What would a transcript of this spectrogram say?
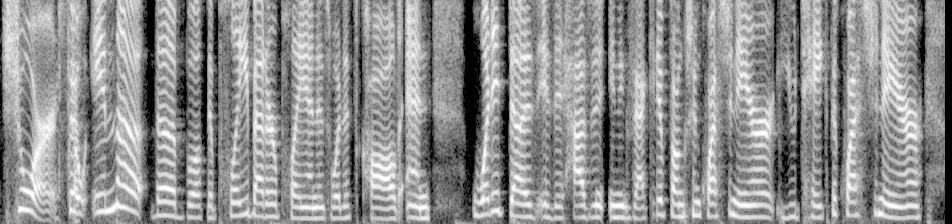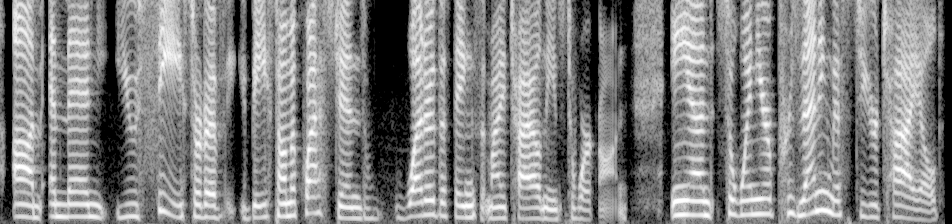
Sure. So in the the book, the Play Better Plan is what it's called, and what it does is it has an, executive function questionnaire. You take the questionnaire, um, and then you see sort of based on the questions what are the things that my child needs to work on. And so when you're presenting this to your child,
